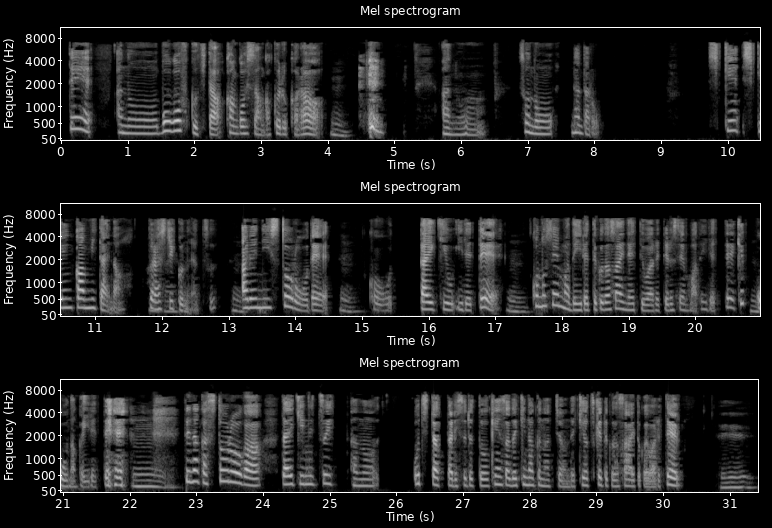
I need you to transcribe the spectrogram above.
で、あのー防護服着た看護師さんが来るから、うん。あのーその、なんだろう。試験、試験管みたいな、プラスチックのやつ？うん。あれにストローで、うん。こう、唾液を入れて、うん。この線まで入れてくださいねって言われてる線まで入れて、結構なんか入れて、うん。で、なんかストローが唾液につい、あの、落ちちゃったりすると検査できなくなっちゃうんで気をつけてくださいとか言われて、へえ。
